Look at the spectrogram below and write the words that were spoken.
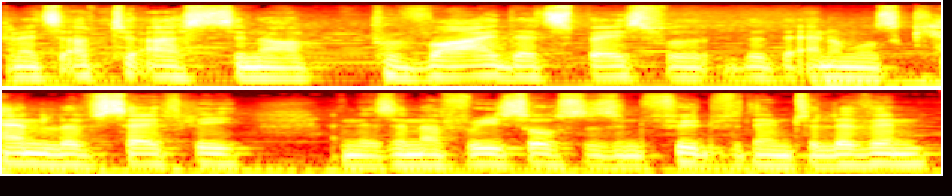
And it's up to us to now provide that space for that the animals can live safely and there's enough resources and food for them to live in.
